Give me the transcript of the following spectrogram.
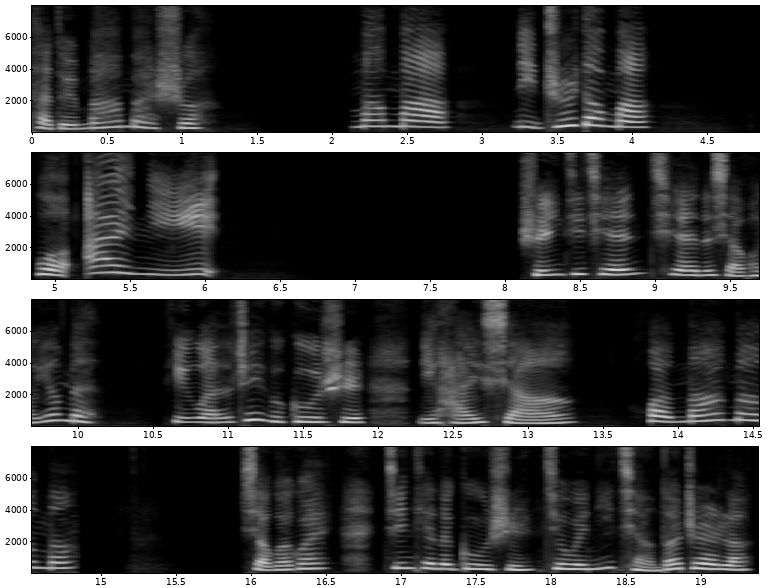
他对妈妈说：“妈妈。”你知道吗？我爱你。收音机前，亲爱的小朋友们，听完了这个故事，你还想换妈妈吗？小乖乖，今天的故事就为你讲到这儿了。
